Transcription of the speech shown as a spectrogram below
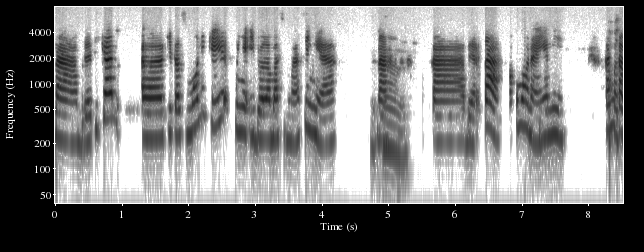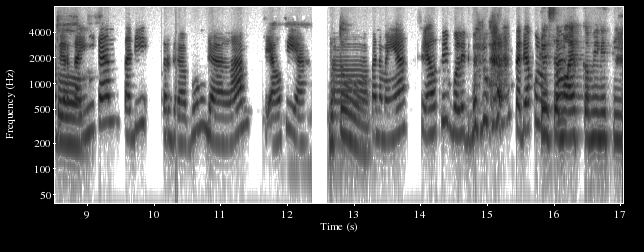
Nah berarti kan eh, kita semua nih kayak punya idola masing-masing ya. Nah, Hmm, Kak Berta, aku mau nanya nih. Kan Apa Kak tuh? Berta ini kan tadi tergabung dalam CLC ya. Betul. Eh, apa namanya? CLC boleh dibantu? Tadi aku lupa. Christian Life Community.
